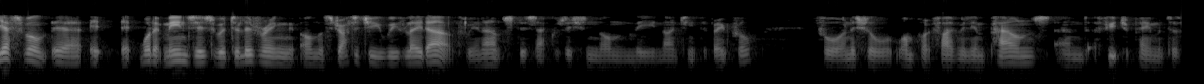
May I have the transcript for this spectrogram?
Yes, well, uh, it, it, what it means is we're delivering on the strategy we've laid out. We announced this acquisition on the 19th of April for initial 1.5 million pounds and a future payment of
